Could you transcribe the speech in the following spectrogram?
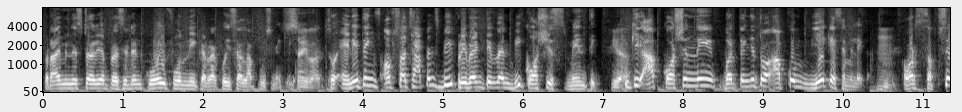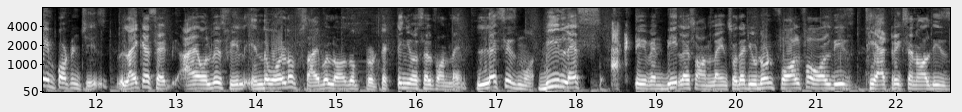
प्राइम मिनिस्टर या प्रेसिडेंट कोई फ़ोन नहीं कर रहा कोई सलाह पूछने के सही बात। So anything of such happens be preventive and be cautious main thing क्योंकि आप कॉशन नहीं बरतेंगे तो आपको ये कैसे मिलेगा? Hmm. और सबसे इंपॉर्टेंट चीज़ like I said I always feel in the world of cyber laws of protecting yourself online less is more be less active and be less online so that you don't fall for all these theatrics and all these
